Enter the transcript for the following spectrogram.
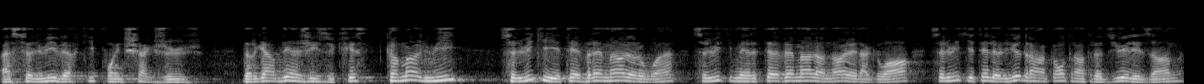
à celui vers qui pointe chaque juge, de regarder à Jésus-Christ, comment lui, celui qui était vraiment le roi, celui qui méritait vraiment l'honneur et la gloire, celui qui était le lieu de rencontre entre Dieu et les hommes,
